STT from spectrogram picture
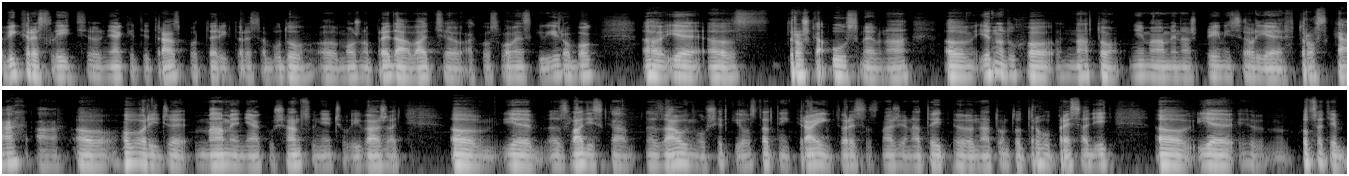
vykresliť nejaké tie transportéry, ktoré sa budú možno predávať ako slovenský výrobok, je troška úsmevná. Jednoducho na to nemáme, náš priemysel je v troskách a hovoriť, že máme nejakú šancu niečo vyvážať, je z hľadiska záujmov všetkých ostatných krajín, ktoré sa snažia na, tej, e, na tomto trhu presadiť, e, je v podstate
